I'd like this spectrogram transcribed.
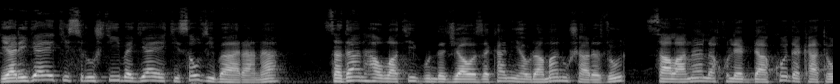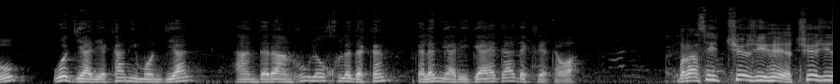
یاریگایەکی سروشتی بە گیایەکی سەوزی بەهارانە، سەدان هاوڵاتی گوندە جیاوەزەکانی هەورامان و شارەزوور، ساڵانە لە خولێکدا کۆ دەکاتەوە و وەک یارییەکانی مۆندیال، هاندەران ڕوو لەو خولە دەکەن کە لەم یاریگایەدا دەکرێتەوە. بەڕاستی چێژی هەیە چێژی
